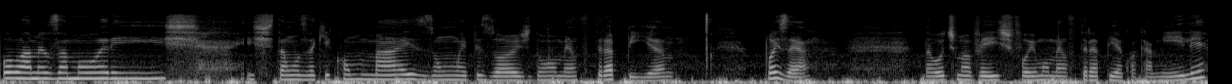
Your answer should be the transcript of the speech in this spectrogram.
Olá, meus amores! Estamos aqui com mais um episódio do Momento Terapia. Pois é, da última vez foi o Momento Terapia com a Camille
